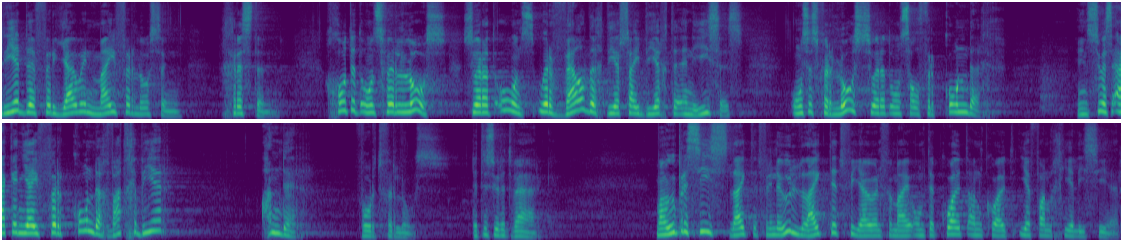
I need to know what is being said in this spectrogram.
rede vir jou en my verlossing Christen. God het ons verlos sodat ons oorweldig deur sy deugde in Jesus ons is verlos sodat ons sal verkondig. En soos ek en jy verkondig, wat gebeur? Ander word verlos. Dit is hoe dit werk. Maar hoe presies lyk dit vriende? Hoe lyk dit vir jou en vir my om te quote unquote evangeliseer?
